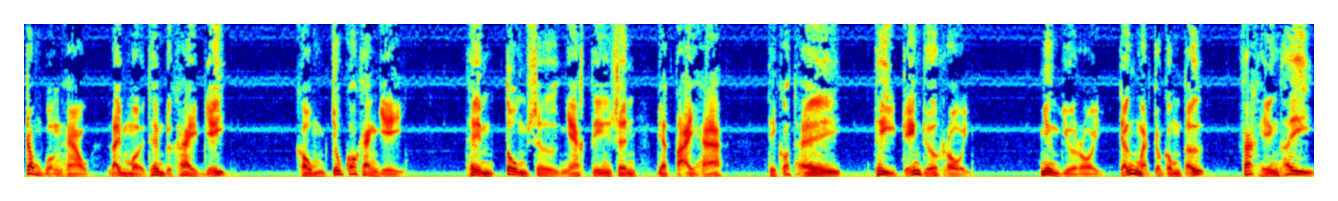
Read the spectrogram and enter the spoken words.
Trong quần hào lại mời thêm được hai vị. Không chút khó khăn gì. Thêm tôn sư nhạc tiên sinh và tại hạ thì có thể thi triển được rồi. Nhưng vừa rồi chấn mạch cho công tử phát hiện thấy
